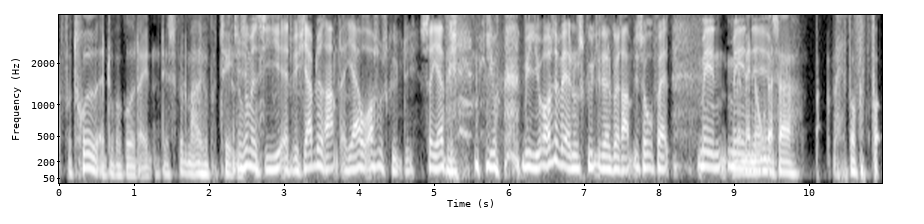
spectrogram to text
fortryde, at du var gået derind? Det er selvfølgelig meget hypotetisk. Så kan man sige, at hvis jeg blev ramt, er jeg jo også uskyldig. Så jeg vil, vil, jo, vil jo også være en uskyldig, der blev ramt i så fald. Men, men, men, men nogen, øh, der så for, for,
